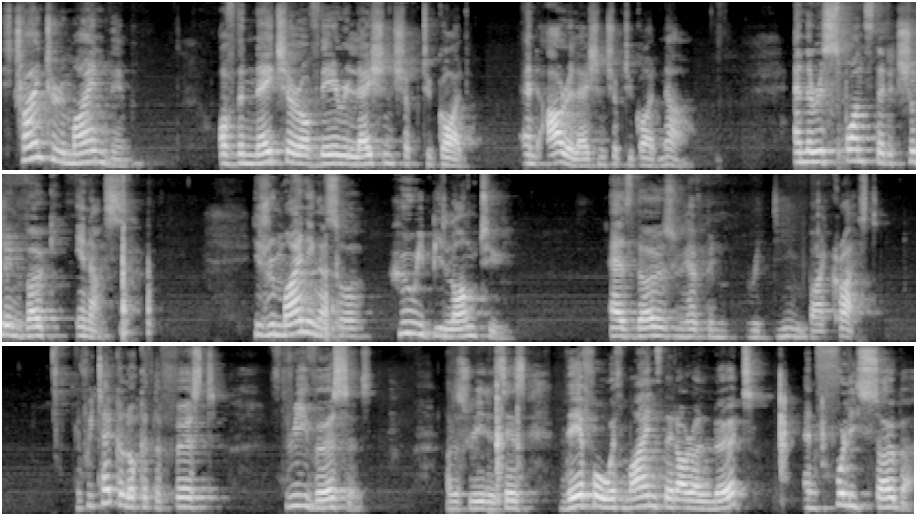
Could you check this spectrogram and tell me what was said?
He's trying to remind them of the nature of their relationship to God and our relationship to God now, and the response that it should invoke in us. He's reminding us of who we belong to as those who have been redeemed by Christ. If we take a look at the first three verses, I'll just read it. It says, Therefore, with minds that are alert and fully sober,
